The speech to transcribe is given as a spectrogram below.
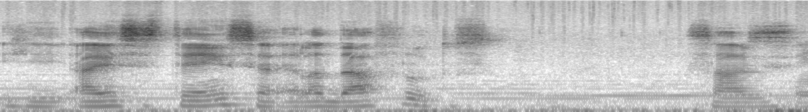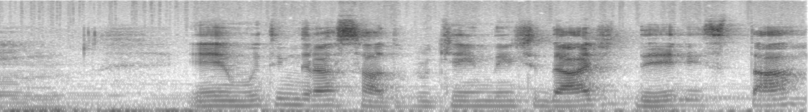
E a existência, ela dá frutos, sabe? Sim. E é muito engraçado porque a identidade dele está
